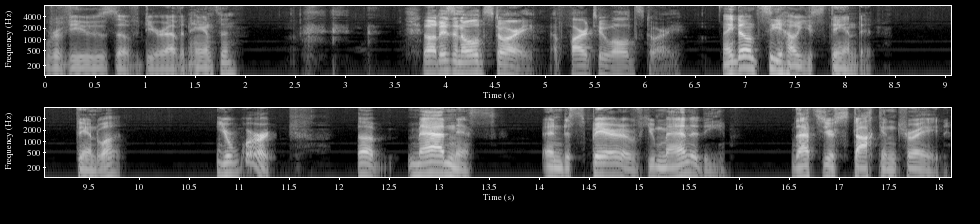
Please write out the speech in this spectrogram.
reviews of Dear Evan Hansen. Well, it is an old story, a far too old story. I don't see how you stand it. Stand what? Your work. The madness and despair of humanity. That's your stock in trade.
